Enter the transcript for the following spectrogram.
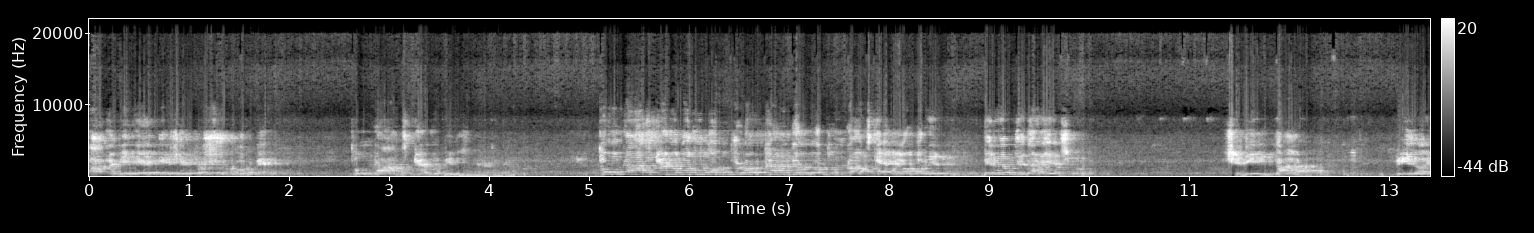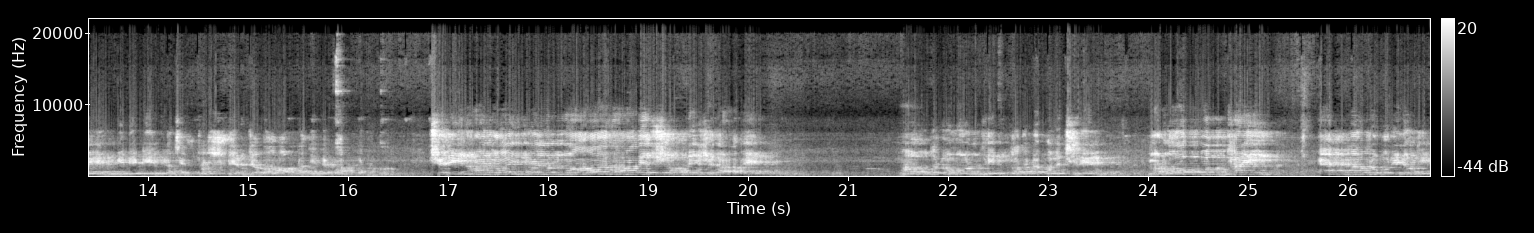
তার বিবেককে সে প্রশ্ন তোমরা আজ কেন বিভক্ত? তোমরা আজ কেন গণতন্ত্র রক্ষার জন্য তোমরা আজকে এক অপরের বিরুদ্ধে সেদিন তার হৃদয়ের বিবেকের কাছে প্রশ্নের জবাব আমরা দিতে পারব না। সেদিন হয়তো ওই প্রজন্ম আবার আমাদের সামনে এসে দাঁড়াবে। মাহমুদুর রহমান যে কথাটা বলেছিলেন গণঅভ্যুত্থানই একমাত্র পরিণতি,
